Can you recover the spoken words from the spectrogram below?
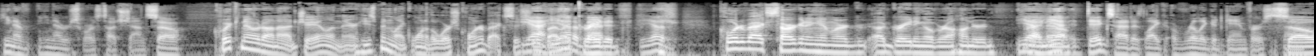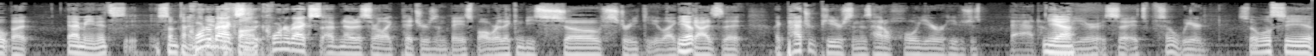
he never he never scores touchdowns. So Quick note on uh, Jalen there. He's been like one of the worst cornerbacks this yeah, year by he like had a graded. bad, he had a Quarterbacks targeting him are uh, grading over 100 yeah right now. yeah. Diggs had like a really good game versus So, him, but I mean, it's sometimes cornerbacks cornerbacks I've noticed are like pitchers in baseball where they can be so streaky. Like Yep. guys that like Patrick Peterson has had a whole year where he was just bad. Yeah. year. It's so, it's so weird. So we'll see. Uh,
